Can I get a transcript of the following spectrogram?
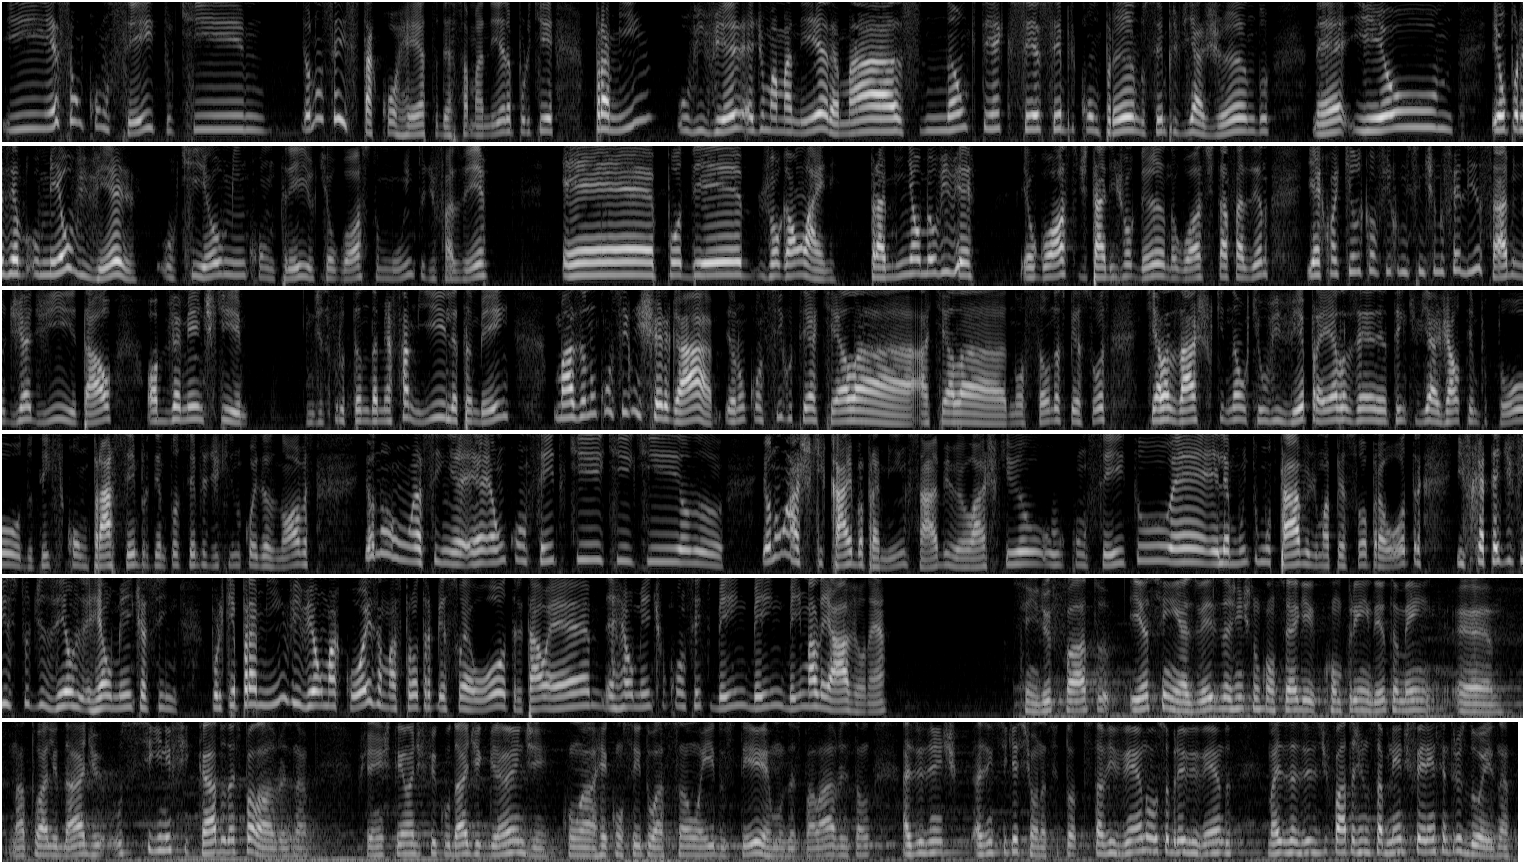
E esse é um conceito que eu não sei se está correto dessa maneira, porque para mim o viver é de uma maneira, mas não que tenha que ser sempre comprando, sempre viajando, né? E eu, eu por exemplo, o meu viver, o que eu me encontrei, o que eu gosto muito de fazer, é poder jogar online. Para mim é o meu viver. Eu gosto de estar ali jogando, eu gosto de estar fazendo, e é com aquilo que eu fico me sentindo feliz, sabe? No dia a dia e tal. Obviamente que desfrutando da minha família também, mas eu não consigo enxergar, eu não consigo ter aquela aquela noção das pessoas que elas acham que não, que o viver para elas é tem que viajar o tempo todo, tem que comprar sempre o tempo todo, sempre adquirindo coisas novas. Eu não, assim, é, é um conceito que, que, que eu eu não acho que caiba para mim, sabe? Eu acho que o, o, conceito é ele é muito mutável de uma pessoa para outra e fica até difícil tu dizer realmente assim, porque para mim viver uma coisa, mas para outra pessoa é outra e tal, é, é realmente um conceito bem bem bem maleável, né? Sim, de fato. E assim, às vezes a gente não consegue compreender também é, na atualidade o significado das palavras, né? Porque a gente tem uma dificuldade grande com a reconceituação aí dos termos, das palavras. Então, às vezes a gente, a gente se questiona se está vivendo ou sobrevivendo, mas às vezes de fato a gente não sabe nem a diferença entre os dois, né?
